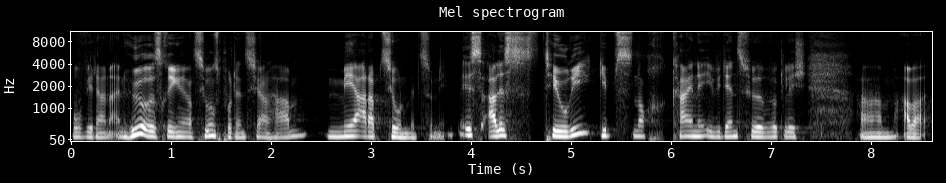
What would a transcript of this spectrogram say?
wo wir dann ein höheres Regenerationspotenzial haben, mehr Adaption mitzunehmen. Ist alles Theorie, gibt es noch keine Evidenz für wirklich, ähm, aber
